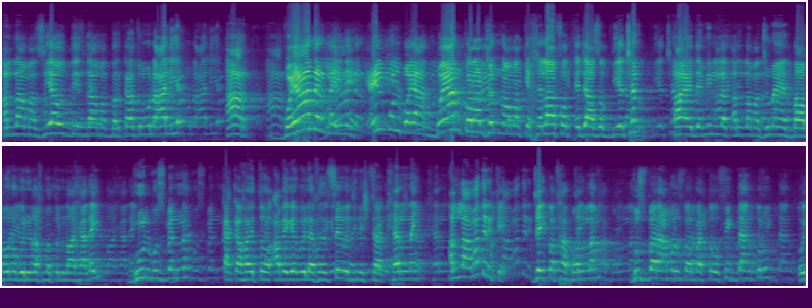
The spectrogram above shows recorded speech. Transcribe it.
আল্লামা জিয়াউদ্দিন দামাত বরকাতুমুল আলিয়া। আর বয়ানের লাইনে, ইলমুল বয়ান বয়ান করার জন্য আমাকে খেলাফত ইজাজত দিয়েছেন। কায়েদে মিল্লাত আল্লামা জুনায়েদ বাবুনগরী রহমাতুল্লাহি আলাই ভুল বুঝবেন না। কাকা হয়তো আবেগে বইলা ফেলছে, ওই জিনিসটা খেয়াল নাই। আল্লাহ আমাদেরকে যেই কথা বললাম, বুঝবার আমল করবার তৌফিক দান করুক। ওই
